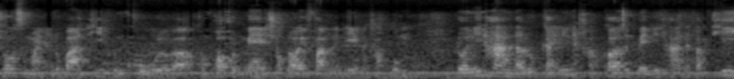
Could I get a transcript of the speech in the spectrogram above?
ช่วงสมัยอนุบาลที่คุณครูแล้วก็คุณพ่อคุณแม่ชอบเล่าให้ฟังนั่นเองนะครับผมโดยนิทานดาวลูกไก่นี้นะครับ ก็จะเป็นนิทานนะครับที่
